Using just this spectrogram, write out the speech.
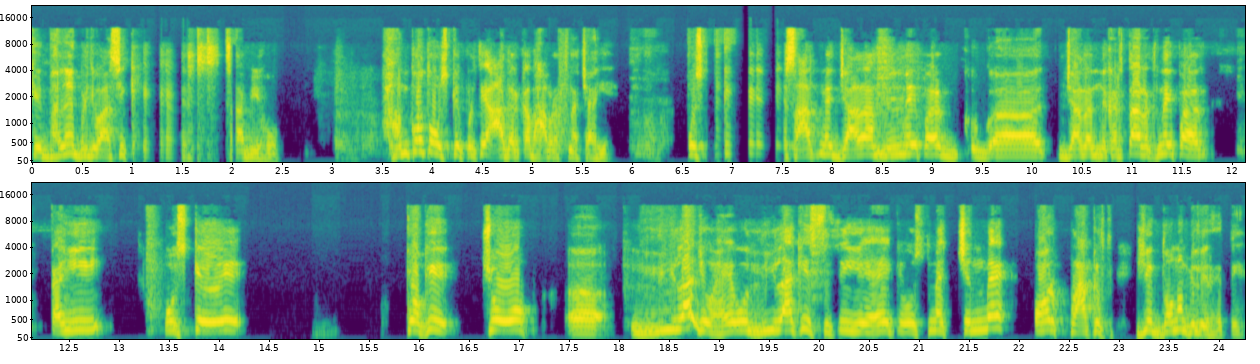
कि भले ब्रजवासी कैसा भी हो हमको तो उसके प्रति आदर का भाव रखना चाहिए। उसके साथ में ज़्यादा मिलने पर ज़्यादा निकटता रखने पर कहीं उसके, क्योंकि जो लीला जो है, वो लीला की स्थिति ये है कि उसमें चिन्मय और प्राकृत ये दोनों मिले रहते हैं,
